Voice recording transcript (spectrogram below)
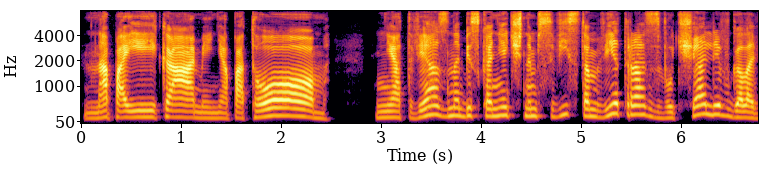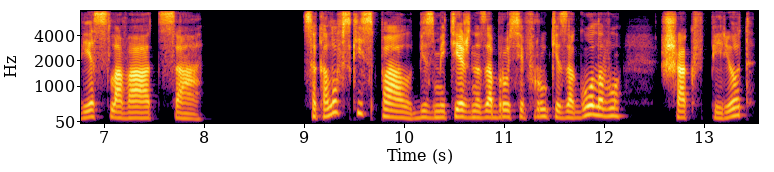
«Напои камень, а потом...» Неотвязно бесконечным свистом ветра звучали в голове слова отца. Соколовский спал, безмятежно забросив руки за голову, шаг вперед,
